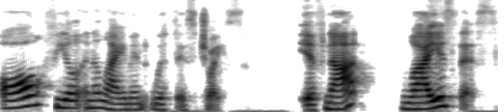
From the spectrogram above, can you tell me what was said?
all feel in alignment with this choice? If not, why is this?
